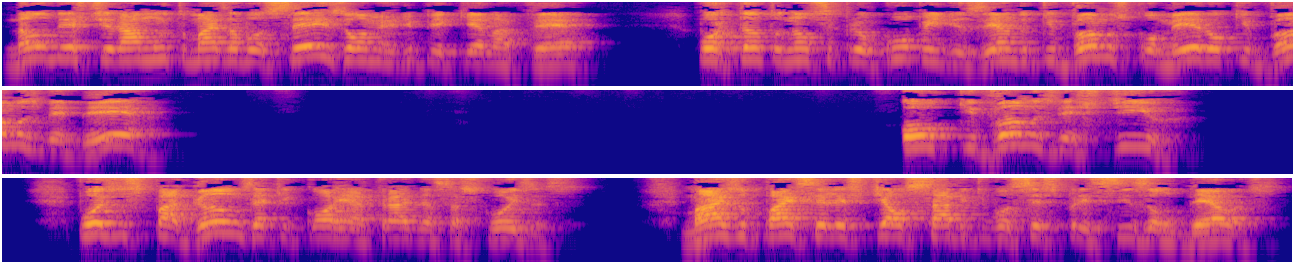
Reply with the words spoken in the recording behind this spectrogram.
não vestirá muito mais a vocês, homens de pequena fé. Portanto, não se preocupem dizendo que vamos comer ou que vamos beber, ou que vamos vestir, pois os pagãos é que correm atrás dessas coisas. Mas o Pai Celestial sabe que vocês precisam delas.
